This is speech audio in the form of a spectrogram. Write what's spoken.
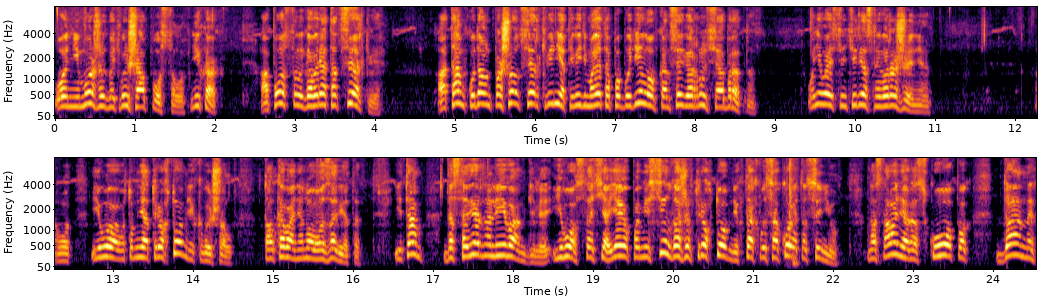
он не может быть выше апостолов. Никак. Апостолы говорят о церкви. А там, куда он пошел, церкви нет. И, видимо, это побудило его в конце вернуться обратно. У него есть интересное выражение. Вот. Его, вот у меня трехтомник вышел, толкование Нового Завета. И там достоверно ли Евангелие, его статья. Я ее поместил даже в трехтомник, так высоко это ценю. На основании раскопок, данных,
